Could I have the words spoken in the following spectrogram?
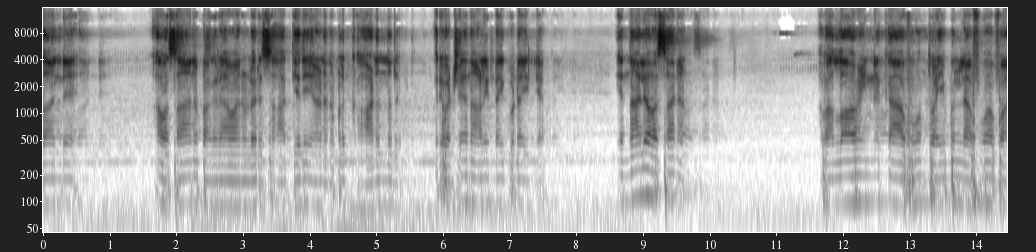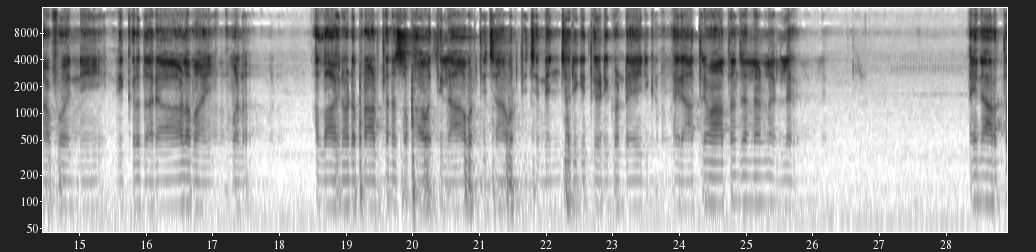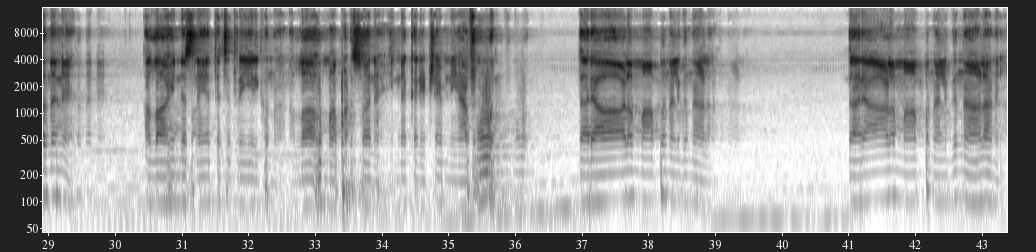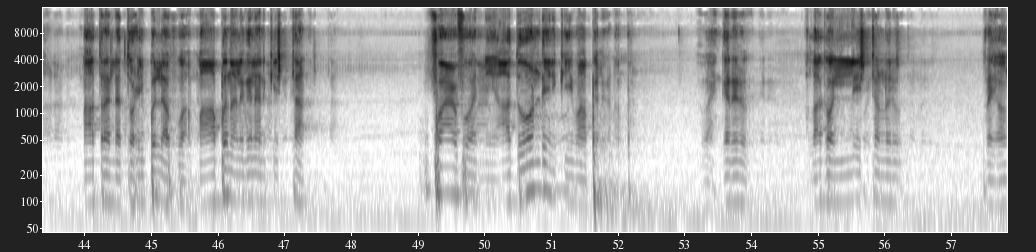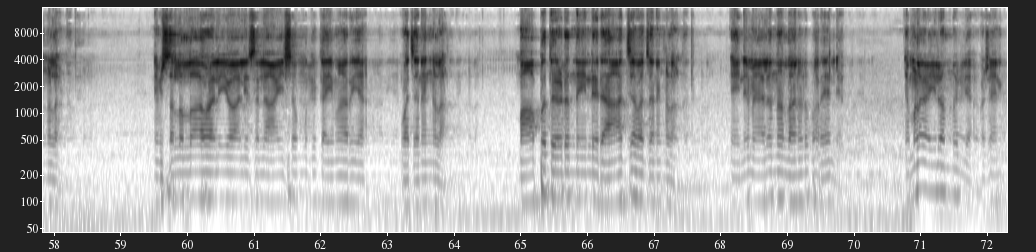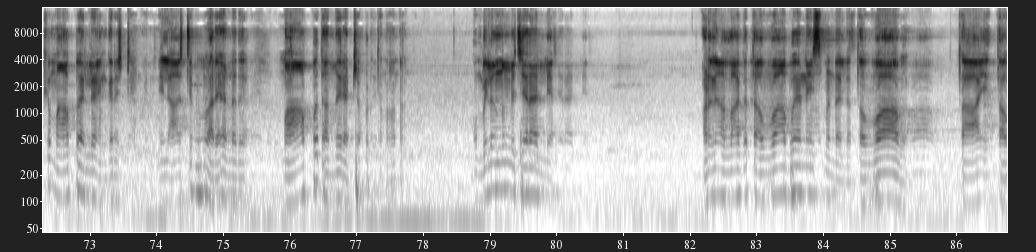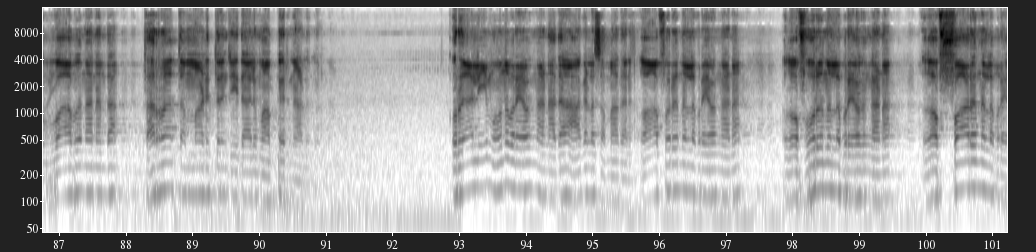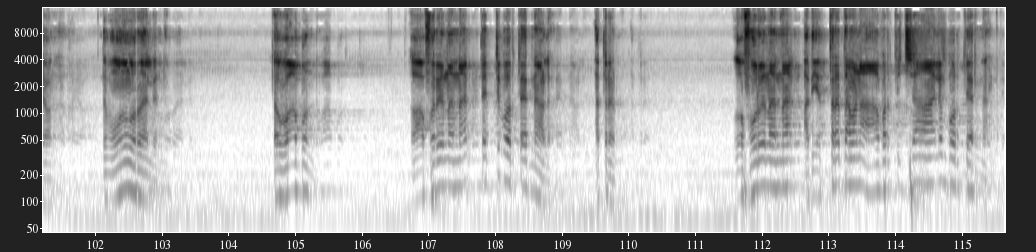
റമദാന്റെ അവസാന പകലാവാനുള്ള ഒരു സാധ്യതയാണ് നമ്മൾ കാണുന്നത്. ഒരുപക്ഷെ നാളെ ഉണ്ടായിക്കൂടെ ഇല്ല എന്നാലും അവസാനാണ്. അപ്പൊ അള്ളാഹുവിന്റെ ദിക്ർ ധാരാളമായി നമ്മൾ അള്ളാഹുവിനോട് പ്രാർത്ഥന സ്വഭാവത്തിൽ ആവർത്തിച്ച് ആവർത്തിച്ച് നെഞ്ചൊരുക്കി തേടിക്കൊണ്ടേയിരിക്കണം. രാത്രി മാത്രം ചെല്ലാനുള്ളതല്ല അതിന്റെ അർത്ഥം തന്നെ അള്ളാഹുവിന്റെ സ്നേഹത്തെ ചിത്രീകരിക്കുന്നതാണ്. അള്ളാഹുമ്മ പടസ്വന ഇന്നക്ക നിക്ഷേം അഫൂൻ. ധാരാളം മാപ്പ് നൽകുന്ന ആളാണ്. ധാരാളം മാപ്പ് നൽകുന്ന ആളാണ്. മാത്രല്ല തൊഴിപ്പ് അഫ്വ. മാപ്പ് നൽകൽ എനിക്ക് ഇഷ്ടമാണ് അതുകൊണ്ട് എനിക്ക് ഈ മാപ്പ് നൽകണം. ഭയങ്കര ഒരു അള്ളാഹ്ക്ക് വലിയ ഇഷ്ടമുള്ളൊരു പ്രയോഗങ്ങളാണ്. നബി സല്ലല്ലാഹു അലൈഹി വസല്ലം ആയിഷ നമുക്ക് കൈമാറിയ വചനങ്ങളാണ്. മാപ്പ് തേടുന്നതിന്റെ രാജവചനങ്ങളാണ്. അതിന്റെ മേലൊന്നും അള്ളഹാനോട് പറയല്ല. നമ്മളെ കയ്യിലൊന്നുമില്ല. പക്ഷെ എനിക്ക് മാപ്പ് അല്ല ഭയങ്കര ഇഷ്ടമാണ് ഇനി ലാസ്റ്റ് ഇപ്പൊ പറയാനുള്ളത് മാപ്പ് തന്ന് രക്ഷപ്പെടുത്തണമെന്നാണ് മുമ്പിലൊന്നും വിചാരമില്ല. ഉടനെ അള്ളാഹ്ക്ക് തവ്വാബ് ഇസ്മുണ്ടല്ലോ. തവ്വാബ്. തായ് തവ്വാബ് എന്ന് പറഞ്ഞാൽ എന്താ? തറ തമ്മാടിത്തരം ചെയ്താലും ആ ആളുകൾ ഖുർആാനിൽ ഈ മൂന്ന് പ്രയോഗം കാണാം. അതാ സമാധാനം. ഗാഫർ എന്നുള്ള പ്രയോഗം കാണാം. ഗഫൂർ എന്നുള്ള പ്രയോഗം കാണാം. ഗഫാർ എന്നുള്ള പ്രയോഗം കാണാം. ഇത് മൂന്ന് ഖുർആാനിലുണ്ട്. തവാബുണ്ട്. ഗാഫർ എന്ന് പറഞ്ഞാൽ തെറ്റ് പുറത്തേരുന്ന ആൾ. അത്ര ഗഫൂർ എന്ന് പറഞ്ഞാൽ അത് എത്ര തവണ ആവർത്തിച്ചാലും പുറത്തേരുന്ന ആൾ.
